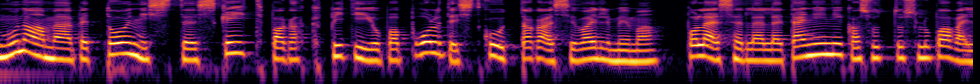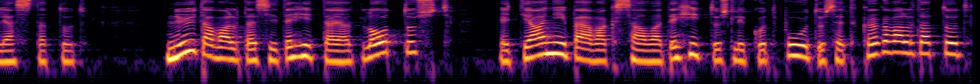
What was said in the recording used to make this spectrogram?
Munamäe betoonist skatepark pidi juba poolteist kuud tagasi valmima, pole sellele tänini kasutusluba väljastatud. nüüd avaldasid ehitajad lootust, et jaanipäevaks saavad ehituslikud puudused kõrvaldatud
